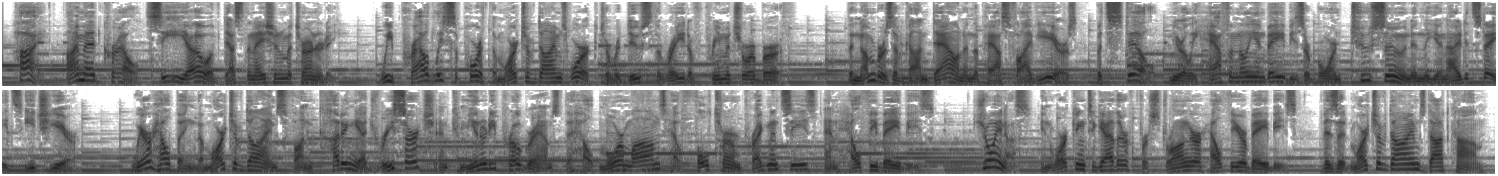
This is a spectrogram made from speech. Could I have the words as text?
Hi, I'm Ed Krell, CEO of Destination Maternity. We proudly support the March of Dimes work to reduce the rate of premature birth. The numbers have gone down in the past five years, but still, nearly half a million babies are born too soon in the United States each year. We're helping the March of Dimes fund cutting edge research and community programs to help more moms have full term pregnancies and healthy babies. Join us in working together for stronger, healthier babies. Visit marchofdimes.com.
